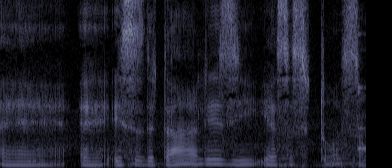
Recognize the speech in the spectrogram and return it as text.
é, é, esses detalhes e, e essa situação.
